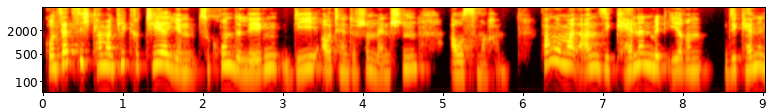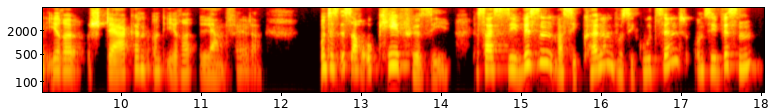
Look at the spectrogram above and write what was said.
Grundsätzlich kann man vier Kriterien zugrunde legen, die authentische Menschen ausmachen. Fangen wir mal an. Sie kennen mit ihren, sie kennen ihre Stärken und ihre Lernfelder. Und es ist auch okay für sie. Das heißt, sie wissen, was sie können, wo sie gut sind und sie wissen,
